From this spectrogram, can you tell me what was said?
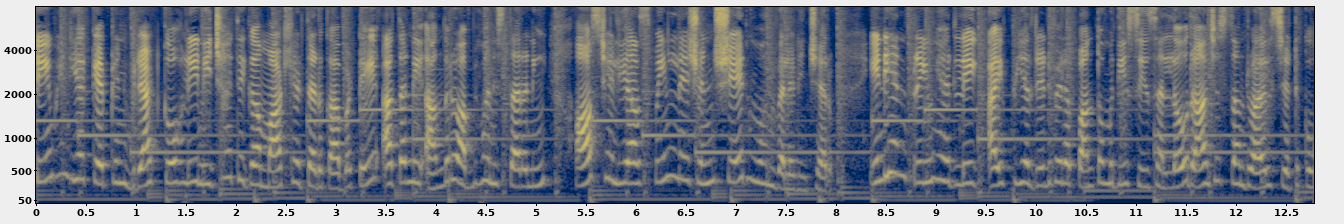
టీమిండియా కెప్టెన్ విరాట్ కోహ్లీ నిజాయితీగా మాట్లాడతాడు కాబట్టే అతన్ని అందరూ అభిమానిస్తారని ఆస్ట్రేలియా స్పిన్ లేషన్ షేన్ మోహన్ వెల్లడించారు. ఇండియన్ ప్రీమియర్ లీగ్ ఐపీఎల్ రెండు వేల పంతొమ్మిది సీజన్లో రాజస్థాన్ రాయల్స్ జట్టుకు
